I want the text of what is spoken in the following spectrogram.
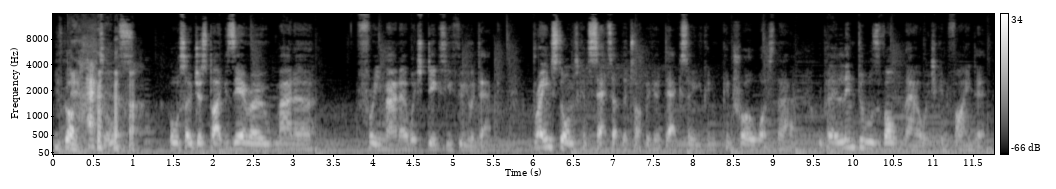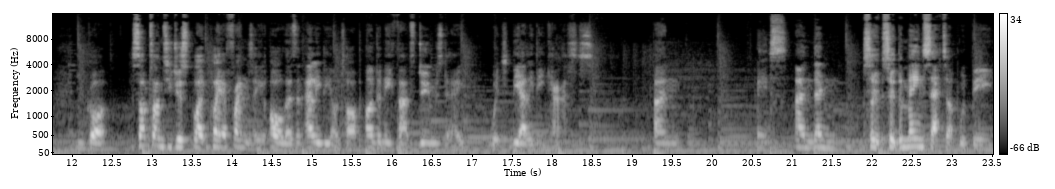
You've got Yeah. petals, also just like zero mana, free mana, which digs you through your deck. Brainstorms can set up the top of your deck so you can control what's there. We play Limdul's Vault now, which can find it. You've got sometimes you just like play a frenzy. Oh, there's an LED on top. Underneath that's Doomsday, which the LED casts, and it's and then so so the main setup would be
